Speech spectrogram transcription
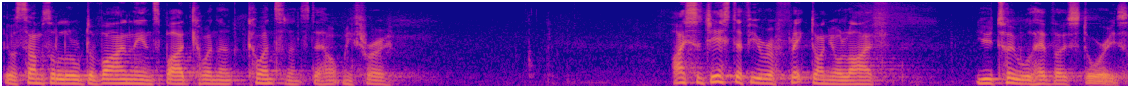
There was some sort of little divinely inspired coincidence to help me through. I suggest if you reflect on your life, you too will have those stories.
